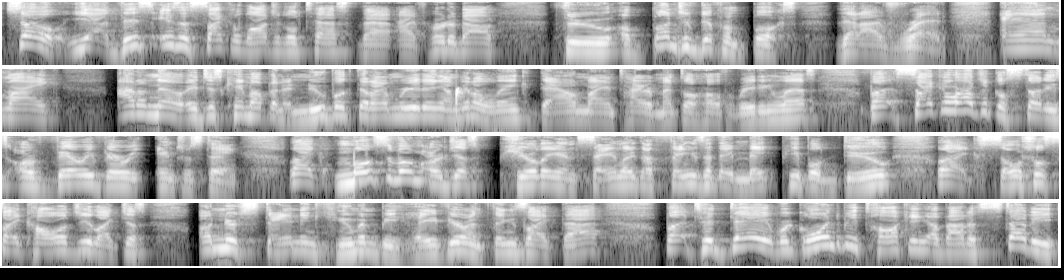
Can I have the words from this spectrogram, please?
So yeah, this is a psychological test that I've heard about through a bunch of different books that I've read. And like, I don't know, it just came up in a new book that I'm reading. I'm gonna link down my entire mental health reading list. But psychological studies are very, very interesting. Like, most of them are just purely insane, like the things that they make people do, like social psychology, like just understanding human behavior and things like that. But today, we're going to be talking about a study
